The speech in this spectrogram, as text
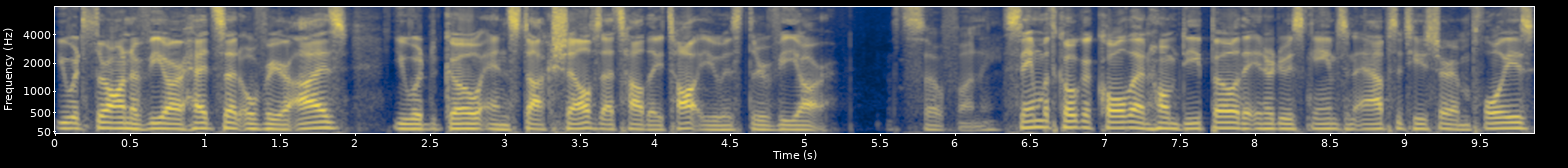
you would throw on a VR headset over your eyes, you would go and stock shelves. That's how they taught you is through VR. It's so funny. Same with Coca Cola and Home Depot. They introduced games and apps to teach their employees.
